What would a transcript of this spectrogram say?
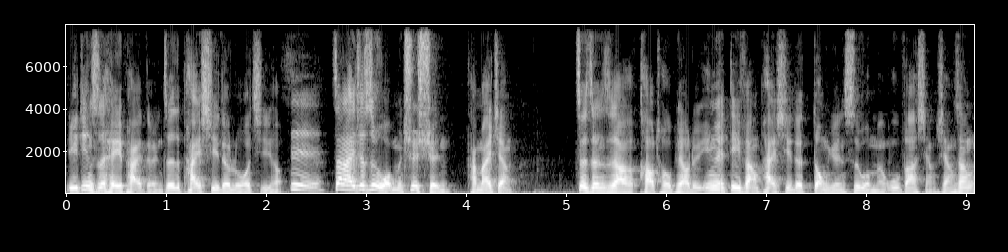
一定是黑派的人，这是派系的逻辑哈。是。再来就是我们去选，坦白讲，这真是要靠投票率，因为地方派系的动员是我们无法想象。像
